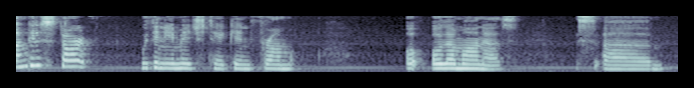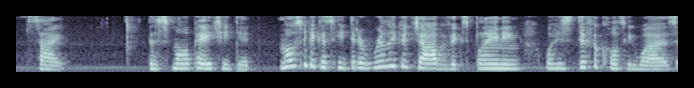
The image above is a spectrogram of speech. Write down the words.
I'm going to start with an image taken from o Olamana's um, site, the small page he did, mostly because he did a really good job of explaining what his difficulty was.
